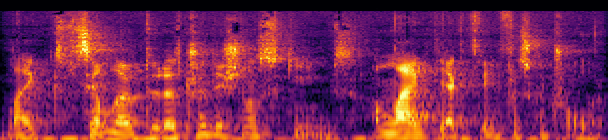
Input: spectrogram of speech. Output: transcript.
like similar to the traditional schemes, unlike the active inference controller.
